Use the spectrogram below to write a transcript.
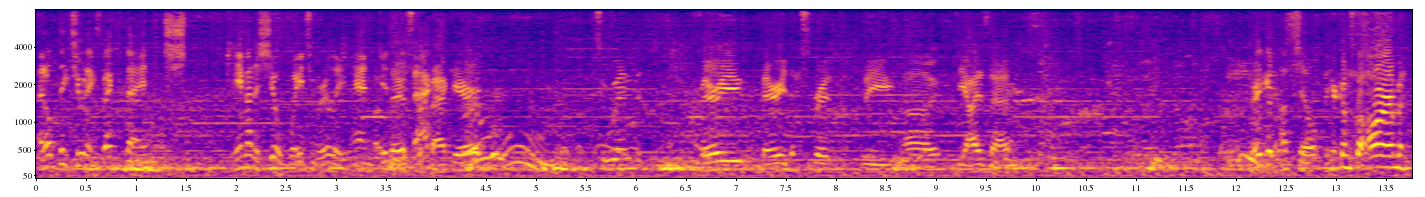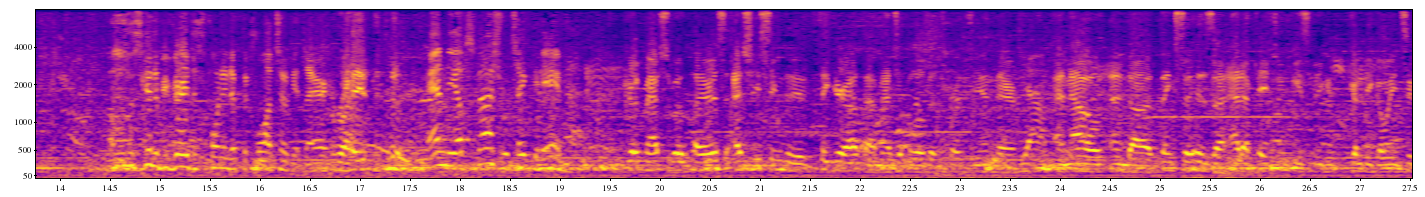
I don't think Tuen expected that and sh- came out of shield way too early and Oh, gets there's the back. the back air. Tuen very, very desperately uh, DIs that. Very good up tilt. Here comes the arm. Oh, it's going to be very disappointing if the claw took it there. right? And the up smash will take the game. Good match to both players. Actually seemed to figure out that matchup a little bit towards the end there. Yeah. And now, and uh, thanks to his uh, adaptation, he's going to be going to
